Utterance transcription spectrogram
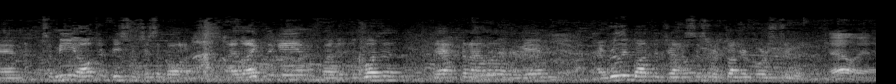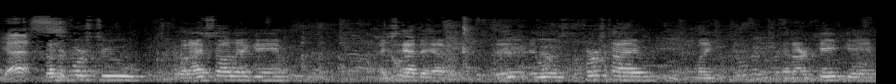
and to me, Altered Beast was just a bonus. I liked the game, but it wasn't that phenomenal of a game. I really bought the Genesis for Thunder Force 2. Hell yeah. Yes. Thunder Force 2, when I saw that game, I just had to have it. It, it was the first time, like, an arcade game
